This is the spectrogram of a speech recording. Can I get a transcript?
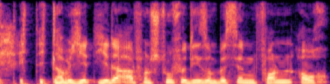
ich, ich, ich glaube, je, jede Art von Stufe, die so ein bisschen von auch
